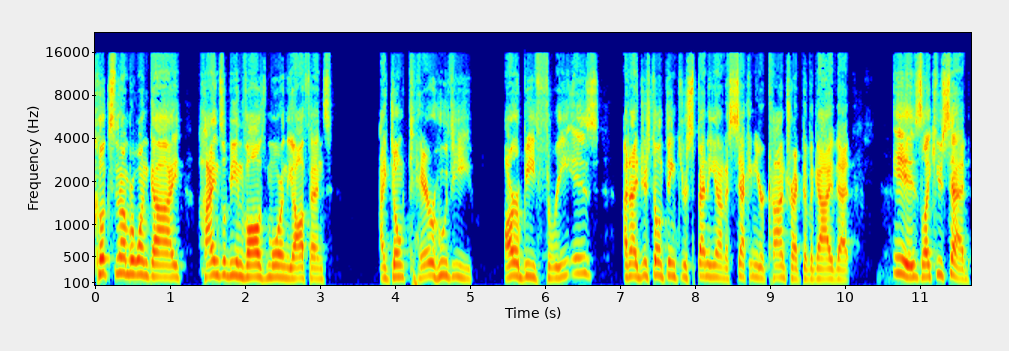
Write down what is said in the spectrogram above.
Cook's the number one guy. Hines will be involved more in the offense. I don't care who the RB three is, and I just don't think you're spending on a second year contract of a guy that is, like you said,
